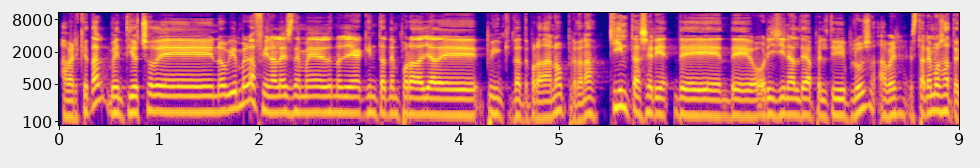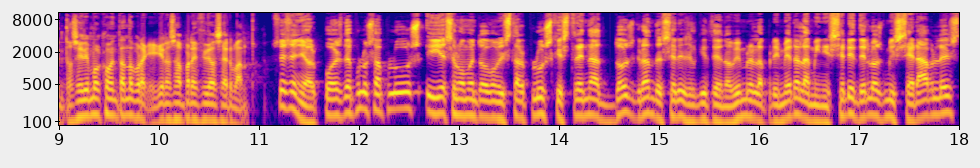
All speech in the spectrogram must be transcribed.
A ver qué tal. 28 de noviembre, a finales de mes nos llega quinta temporada ya de. Quinta temporada, no, perdona. Quinta serie de, de original de Apple TV Plus. A ver, estaremos atentos, iremos comentando por aquí qué nos ha parecido Servant. Sí, señor. Pues de Plus a Plus, y es el momento de Movistar Plus que estrena dos grandes series el 15 de noviembre. La primera, la miniserie de Los Miserables,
